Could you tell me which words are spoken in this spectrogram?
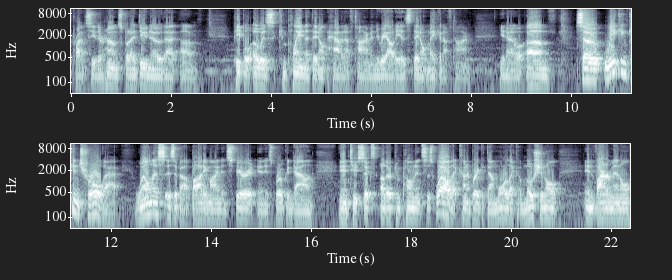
privacy of their homes, but I do know that um, people always complain that they don't have enough time, and the reality is they don't make enough time, you know. Um, so we can control that. Wellness is about body, mind, and spirit, and it's broken down into six other components as well that kind of break it down more like emotional environmental,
